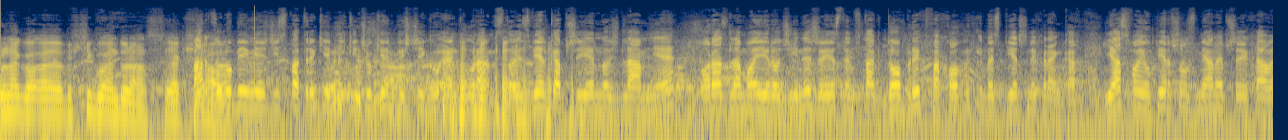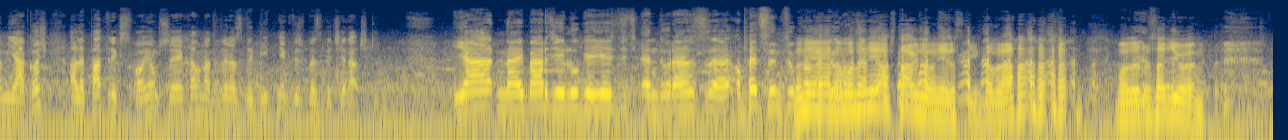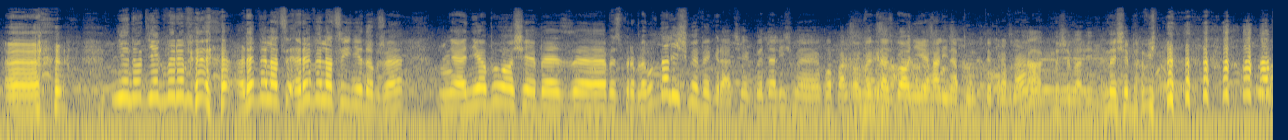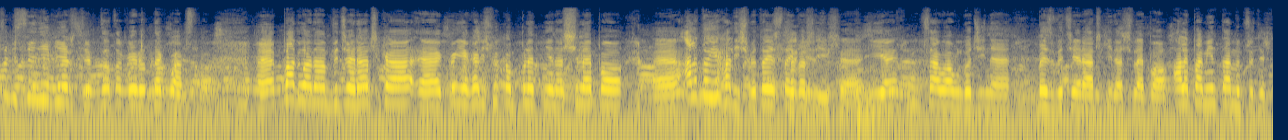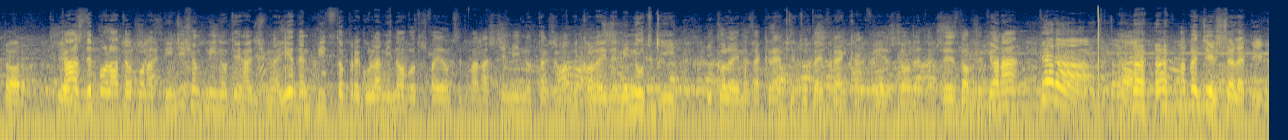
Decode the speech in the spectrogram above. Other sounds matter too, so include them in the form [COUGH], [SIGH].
wspólnego e, wyścigu endurance? Jak się Bardzo jechało? lubię jeździć z Patrykiem Mikiciukiem w wyścigu Endurance. To jest wielka przyjemność dla mnie oraz dla mojej rodziny, że jestem w tak dobrych, fachowych i bezpiecznych rękach. Ja swoją pierwszą zmianę przejechałem jakoś, ale Patryk swoją przejechał nad wyraz wybitnie, gdyż bez wycieraczki. Ja najbardziej lubię jeździć endurance e, obecnym tu No nie, no może nie aż tak żołnierskich, [LAUGHS] dobra? [LAUGHS] może wysadziłem. E, [LAUGHS] nie no, jakby rewe- rewelacy, rewelacyjnie dobrze. Nie, nie obyło się bez, e, bez problemów. Daliśmy wygrać, jakby daliśmy chłopakom wygrać, bo oni jechali na punkty, prawda? Tak, my się bawimy. My się bawimy. [LAUGHS] Oczywiście nie wierzcie w to, to wierutne kłamstwo. E, padła nam wycieraczka, e, jechaliśmy kompletnie na ślepo, e, ale dojechaliśmy, to jest najważniejsze. I e, całą godzinę bez wycieraczki na ślepo, ale pamiętamy przecież tor. Każdy polatał ponad 50 minut, jechaliśmy na jeden pit stop regulaminowo trwający 12 minut, także mamy kolejne minutki i kolejne zakręty tutaj w rękach wyjeżdżone, także jest dobrze. Piona? Piana! No, a będzie jeszcze lepiej.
